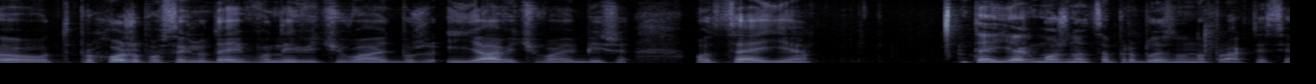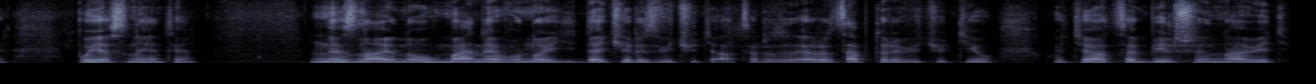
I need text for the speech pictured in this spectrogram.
от, проходжу по всіх людей, вони відчувають Боже, і я відчуваю більше. Оце є те, як можна це приблизно на практиці пояснити. Не знаю, ну в мене воно йде через відчуття. Це рецептори відчуттів. Хоча це більше навіть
